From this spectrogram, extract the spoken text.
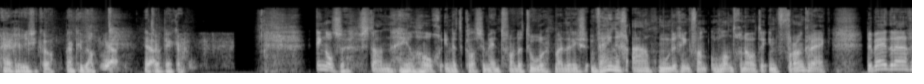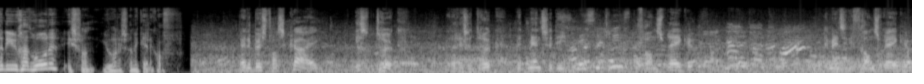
Eigen risico. Dank u wel. Ja. Edward Becker. Engelsen staan heel hoog in het klassement van de Tour. Maar er is weinig aanmoediging van landgenoten in Frankrijk. De bijdrage die u gaat horen is van Joris van der Kerkhof. Bij de bus van Sky is het druk. Er is het druk met mensen die Frans spreken. En mensen die Frans spreken.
